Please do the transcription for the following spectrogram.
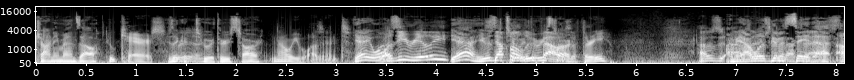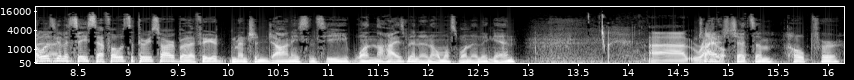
Johnny Manziel. Who cares? He's like a two or three star. No, he wasn't. Yeah, he was. Was he really? Yeah, he was a two or Liufau three-star. was a three. I was. I mean, I was, actually going to say that. I was going to say Sefo was a three star, but I figured mention Johnny since he won the Heisman and almost won it again. Uh, Trying to shed some hope for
